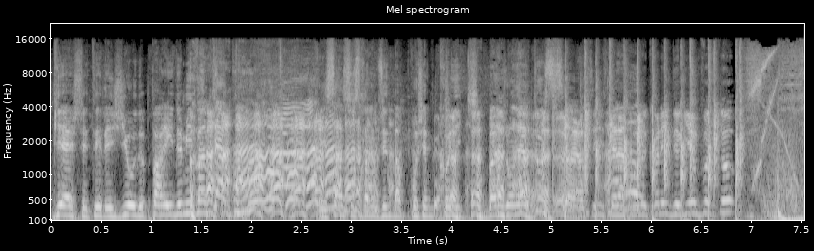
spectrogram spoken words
Piège, c'était les JO de Paris 2024. Et ça, ce sera l'objet de ma prochaine chronique. Bonne journée à tous. Merci, c'est la fin de chronique de Guillaume Fosco.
